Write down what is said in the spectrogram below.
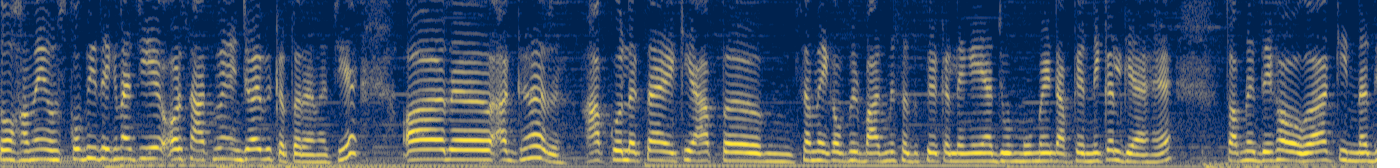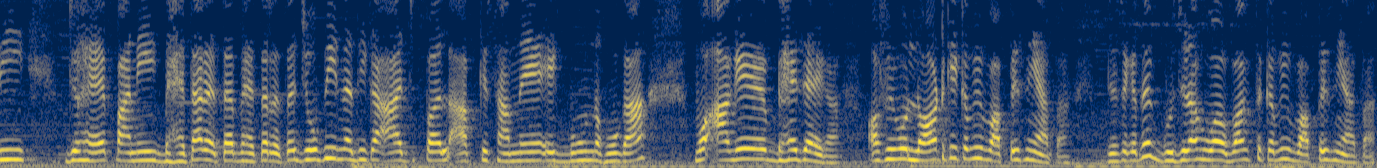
तो हमें उसको भी देखना चाहिए और साथ में एंजॉय भी करता रहना चाहिए। और अगर आपको लगता है कि आप समय का फिर बाद में सदुपयोग कर लेंगे या जो मोमेंट आपके निकल गया है तो आपने देखा होगा कि नदी जो है, पानी बहता रहता है, बहता रहता है। जो भी नदी का आज पल आपके सामने एक बूंद होगा, वो आगे बह जाएगा और फिर वो लौट के कभी वापस नहीं आता। जैसे कहते हैं, गुजरा हुआ वक्त कभी वापस नहीं आता।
